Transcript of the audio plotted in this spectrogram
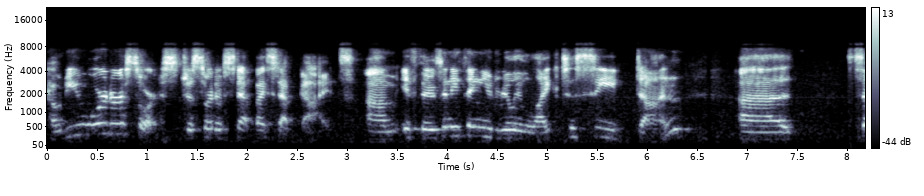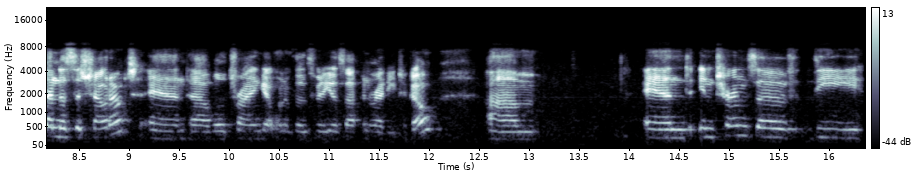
How do you order a source? Just sort of step by step guides. Um, if there's anything you'd really like to see done, uh, send us a shout out and uh, we'll try and get one of those videos up and ready to go. Um, and in terms of the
